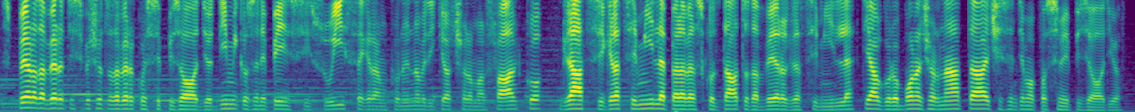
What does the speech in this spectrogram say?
spero davvero ti sia piaciuto davvero questo episodio. Dimmi cosa ne pensi su Instagram con il nome di Chiocciola Malfalco. Grazie, grazie mille per aver ascoltato, davvero grazie mille. Ti auguro buona giornata e ci sentiamo al prossimo episodio.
